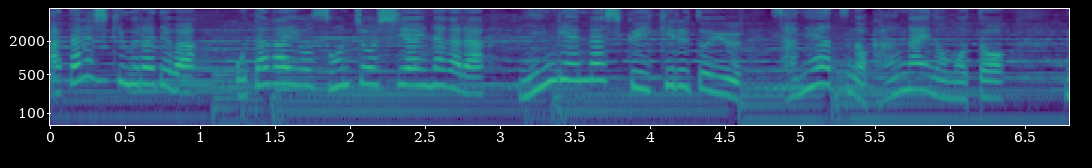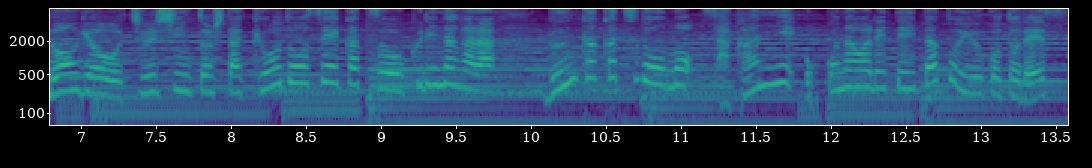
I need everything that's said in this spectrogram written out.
新しき村ではお互いを尊重し合いながら人間らしく生きるという実篤の考えのもと農業を中心とした共同生活を送りながら文化活動も盛んに行われていたということです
